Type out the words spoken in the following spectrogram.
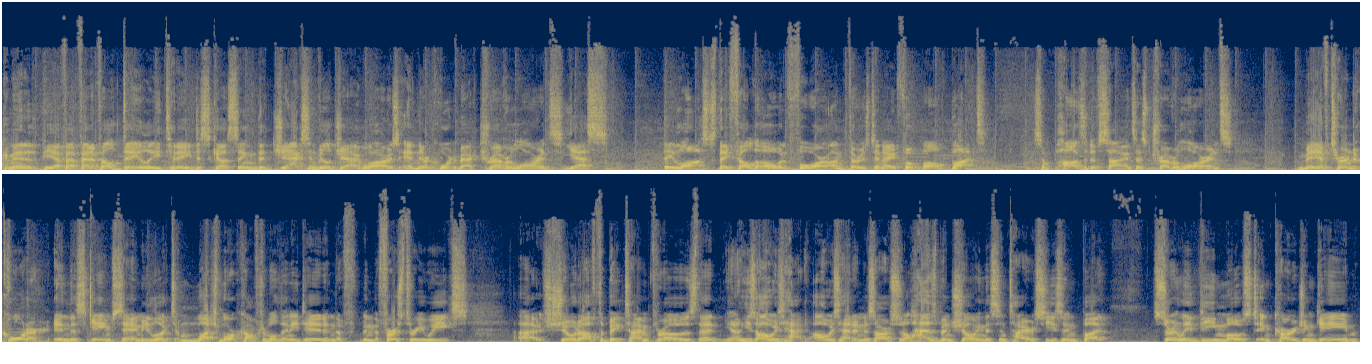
Welcome into the PFF NFL Daily. Today, discussing the Jacksonville Jaguars and their quarterback, Trevor Lawrence. Yes, they lost. They fell to 0 4 on Thursday Night Football, but some positive signs as Trevor Lawrence may have turned a corner in this game. Sam, he looked much more comfortable than he did in the in the first three weeks. Uh, showed off the big time throws that you know he's always had, always had in his arsenal. Has been showing this entire season, but certainly the most encouraging game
